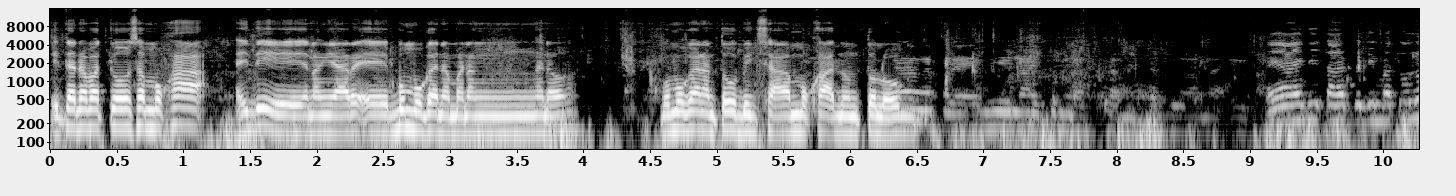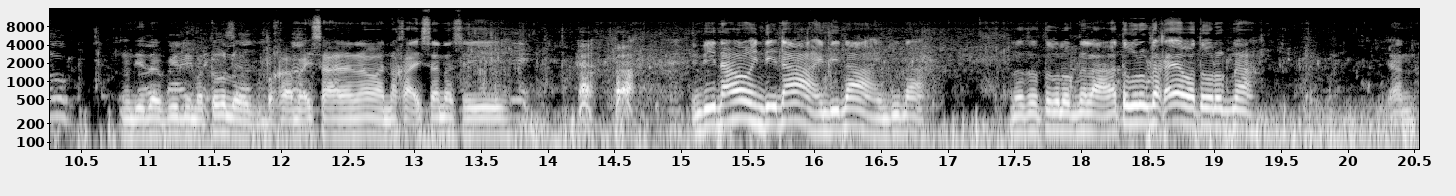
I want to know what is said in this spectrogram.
Itanabat ko sa mukha, ay di nangyari eh bumuga naman ng ano, bumuga ng tubig sa mukha nung tulog. Kaya hindi tayo pwede matulog. Hindi daw pwede matulog, baka maisa na naman, nakaisa na si Hindi na ho, hindi na, hindi na, hindi na. Natutulog na lang. Natulog na kayo, matulog na. Yan.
